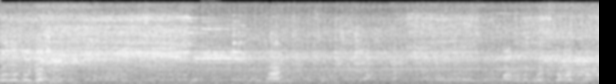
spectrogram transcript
거다 저 자식 아? 안 오는 거야 주상아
